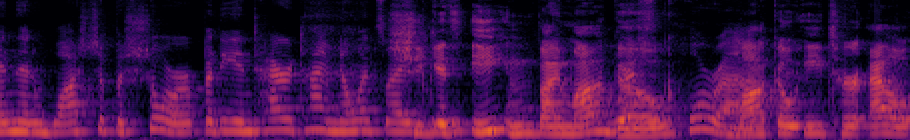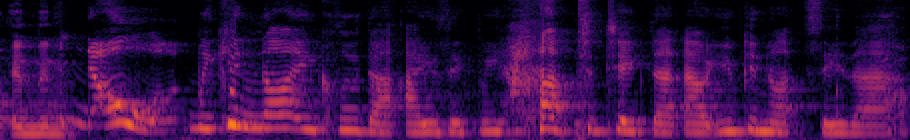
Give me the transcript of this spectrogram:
and then washed up ashore. But the entire time, no one's like, she gets eaten by Mako. Korra? Mako eats her out and then No, we cannot include that, Isaac. We have to take that out. You cannot say that.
